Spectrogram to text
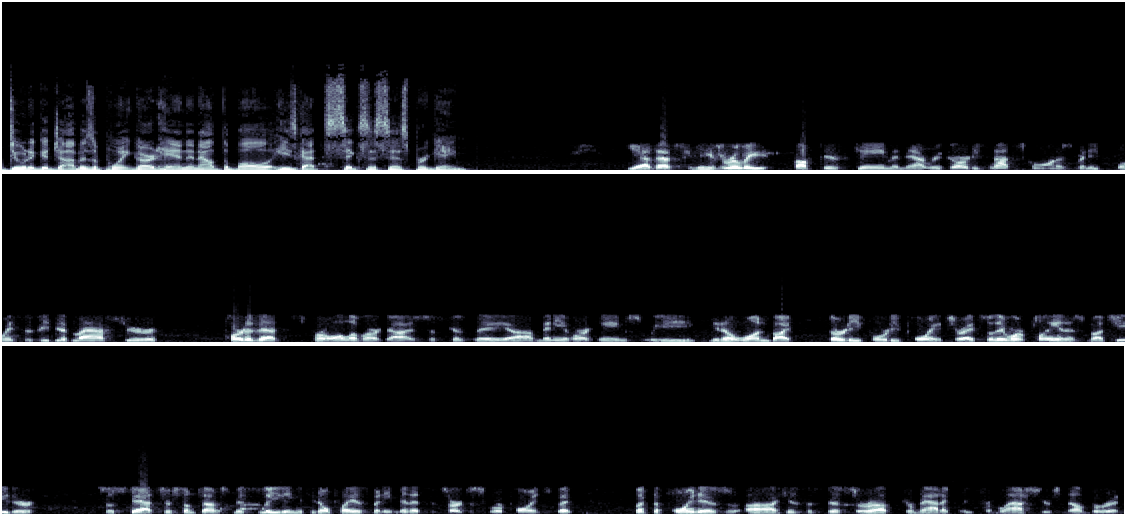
doing a good job as a point guard, handing out the ball. He's got six assists per game. Yeah, that's he's really upped his game in that regard. He's not scoring as many points as he did last year. Part of that's for all of our guys just because they uh, many of our games we you know won by 30 40 points right? So they weren't playing as much either. So stats are sometimes misleading. If you don't play as many minutes it's hard to score points. But but the point is uh, his assists are up dramatically from last year's number. And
